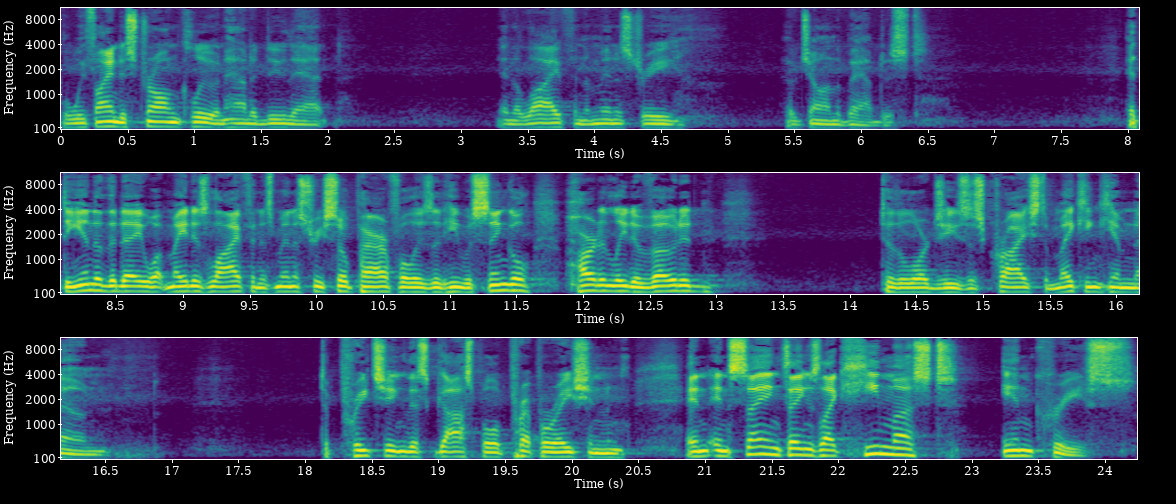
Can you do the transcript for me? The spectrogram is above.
But we find a strong clue in how to do that in the life and the ministry of John the Baptist. At the end of the day, what made his life and his ministry so powerful is that he was single heartedly devoted to the Lord Jesus Christ and making him known, to preaching this gospel of preparation and, and saying things like, He must increase,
